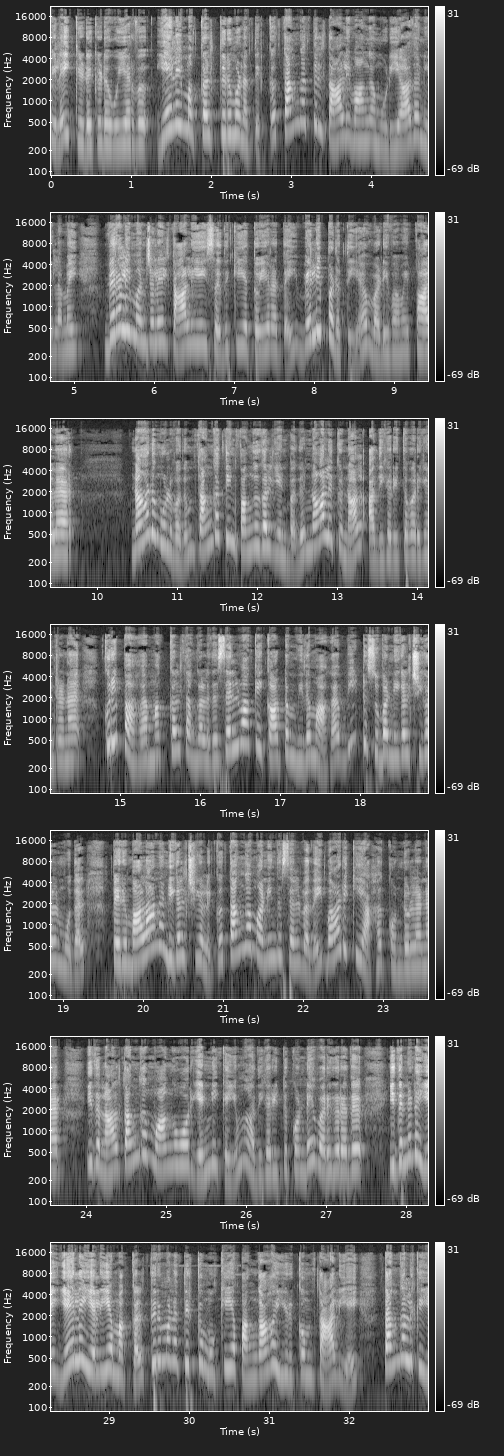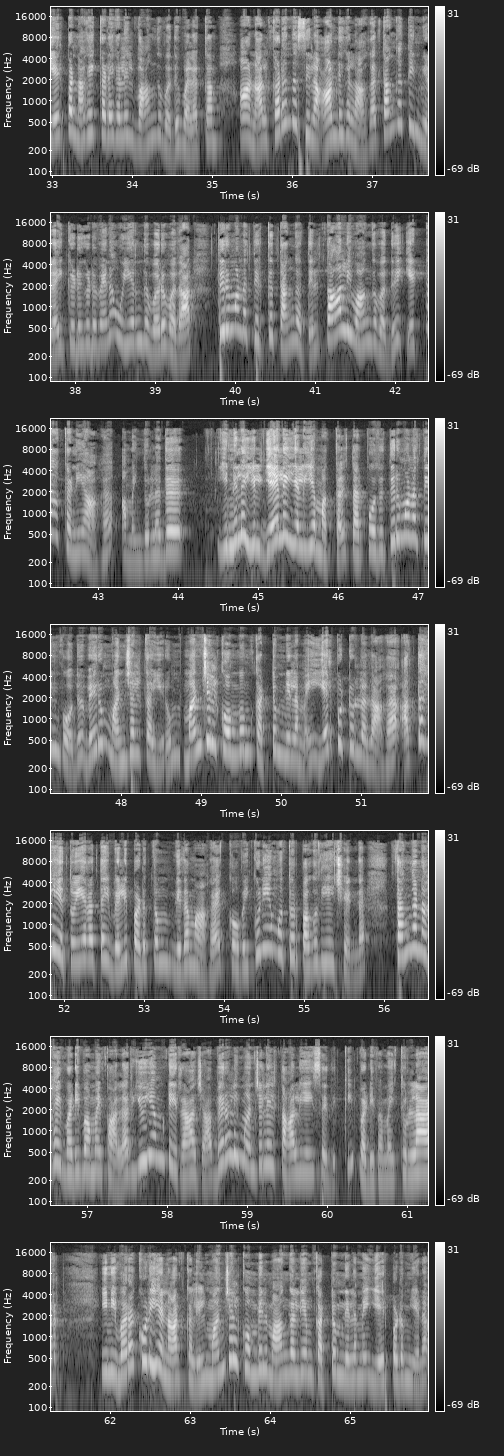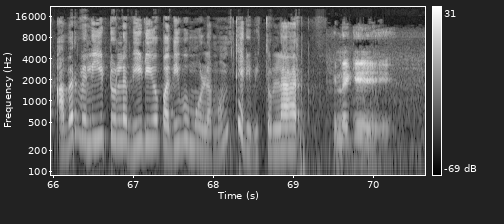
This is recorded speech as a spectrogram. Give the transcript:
விலை கிடுகிடு உயர்வு. ஏழை மக்கள் திருமணத்திற்கு தங்கத்தில் தாலி வாங்க முடியாத நிலைமை. விரலி மஞ்சளில் தாலியை செதுக்கிய துயரத்தை வெளிப்படுத்திய வடிவமைப்பாளர். நாடு முழுவதும் தங்கத்தின் பங்குகள் என்பது நாளுக்கு நாள் அதிகரித்து வருகின்றன. குறிப்பாக மக்கள் தங்களது செல்வாக்கை காட்டும் விதமாக வீட்டு சுப நிகழ்ச்சிகள் முதல் பெரும்பாலான நிகழ்ச்சிகளுக்கு தங்கம் அணிந்து செல்வதை வாடிக்கையாக கொண்டுள்ளனர். இதனால் தங்கம் வாங்குவோர் எண்ணிக்கையும் அதிகரித்து கொண்டே வருகிறது. இதனிடையே ஏழை எளிய மக்கள் திருமணத்திற்கு முக்கிய பங்காக இருக்கும் தாலியை தங்களுக்கு ஏற்ப நகைக்கடைகளில் வாங்குவது வழக்கம். ஆனால் கடந்த சில ஆண்டுகளாக தங்கத்தின் விலை கிடுகிடுவென உயர்ந்து வருவதால் திருமணத்திற்கு தங்கத்தில் தாலி வாங்குவது எட்டாக்கனியாக அமைந்துள்ளது. இந்நிலையில் ஏழை எளிய மக்கள் தற்போது திருமணத்தின் போது வெறும் மஞ்சள் கயிறும் மஞ்சள் கொம்பும் கட்டும் நிலைமை ஏற்பட்டுள்ளதாக அத்தகைய துயரத்தை வெளிப்படுத்தும் விதமாக கோவை குனியமுத்தூர் பகுதியைச் சேர்ந்த தங்க நகை வடிவமைப்பாளர் யுஎம்டி ராஜா விரலி மஞ்சளில் தாலியை செதுக்கி வடிவமைத்துள்ளார். இனி வரக்கூடிய நாட்களில் மஞ்சள் கொம்பில் மாங்கல்யம் கட்டும் நிலைமை ஏற்படும் என அவர் வெளியிட்டுள்ள வீடியோ பதிவு மூலமும் தெரிவித்துள்ளார். இன்னைக்கு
